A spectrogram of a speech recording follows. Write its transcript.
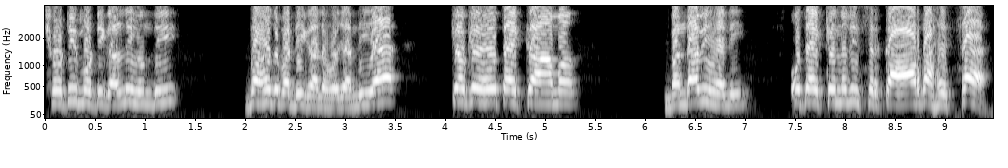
ਛੋਟੀ ਮੋਟੀ ਗੱਲ ਨਹੀਂ ਹੁੰਦੀ, ਬਹੁਤ ਵੱਡੀ ਗੱਲ ਹੋ ਜਾਂਦੀ ਹੈ, ਕਿਉਂਕਿ ਉਹ ਤਾਂ ਇੱਕ ਆਮ ਬੰਦਾ ਵੀ ਹੈ ਨਹੀਂ, ਉਹ ਤਾਂ ਇੱਕ ਇਹਨਾਂ ਦੀ ਸਰਕਾਰ ਦਾ ਹਿੱਸਾ ਹੈ।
